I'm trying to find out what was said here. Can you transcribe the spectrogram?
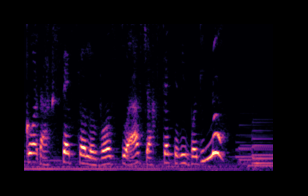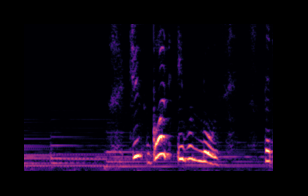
god accepts all of us so i have to accept everybody. No just God even knows that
